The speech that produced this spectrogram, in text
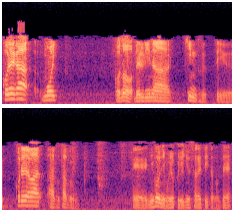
これがもう1個のベルリナーキンドルっていう、これはあの多分、えー、日本にもよく輸入されていたので、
